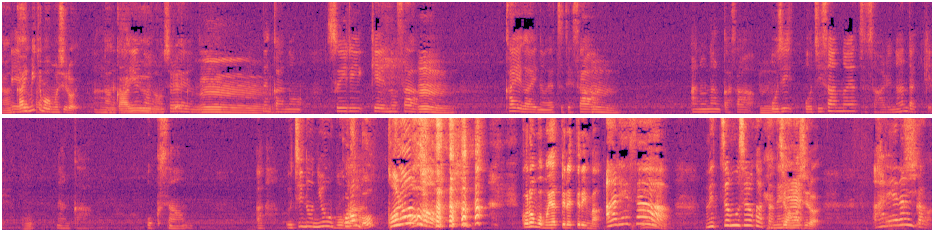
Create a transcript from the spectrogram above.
何回見ても面白いなんかああいうの面白いよね。うん。なんかあの推理系のさ、うん。海外のやつでさ、うん。あのなんかさ、うん。おじおじさんのやつさあれなんだっけ？なんか奥さん。あうちの女房が。コロンボ？コロンボ！コロンボもやってるやってる今。あれさ、めっちゃ面白かったね。めっちゃ面白いあれなんか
